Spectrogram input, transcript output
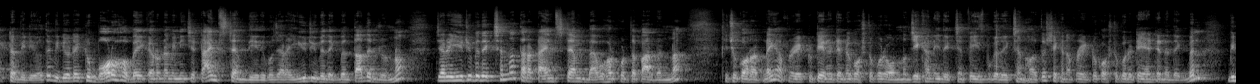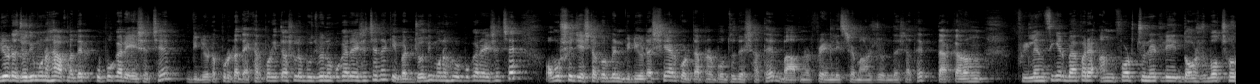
একটা ভিডিওতে। ভিডিওটা একটু বড় হবে, এই কারণে আমি নিচে টাইম স্ট্যাম্প দিয়ে দেবো যারা ইউটিউবে দেখবেন তাদের জন্য। যারা ইউটিউবে দেখছেন না, তারা টাইম স্ট্যাম্প ব্যবহার করতে পারবেন না, কিছু করার নেই। আপনারা একটু টেনে টেনে কষ্ট করে অন্য যেখানেই দেখছেন ফেসবুকে দেখছেন হয়তো, সেখানে আপনারা একটু কষ্ট করে টেনে টেনে দেখবেন। ভিডিওটা যদি মনে হয় আপনাদের উপকারে এসেছে, ভিডিওটা পুরোটা দেখার পরেই তো আসলে বুঝবেন উপকারে এসেছে নাকি বাট যদি মনে হয় উপকারে এসেছে, অবশ্যই চেষ্টা করবেন ভিডিওটা শেয়ার করতে আপনার বন্ধুদের সাথে বা আপনার ফ্রেন্ড লিস্টের মানুষজনদের সাথে। তার কারণ ফ্রিল্যান্সিংয়ের ব্যাপারে আনফর্চুনেটলি দশ বছর,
